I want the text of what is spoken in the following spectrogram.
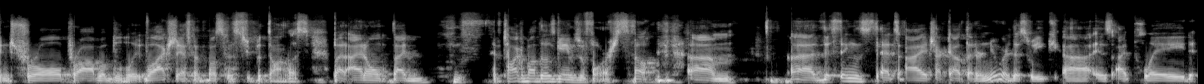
Control. Probably, well, actually, I spent the most time this week with Dauntless. But I don't. I have talked about those games before. So, um, uh, the things that I checked out that are newer this week uh, is I played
